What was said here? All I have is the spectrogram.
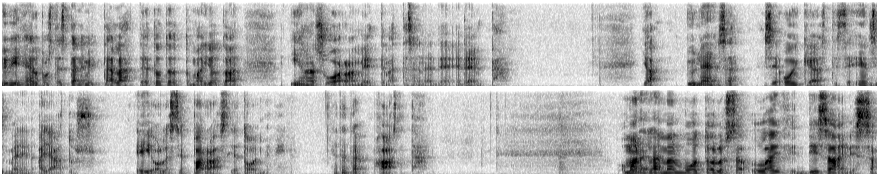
Hyvin helposti sitä nimittäin lähtee toteuttamaan jotain ihan suoraan miettimättä sen edempää. Ja yleensä se oikeasti se ensimmäinen ajatus ei ole se paras ja toimivin. Ja tätä haastetaan. Oman elämän muotoilussa life designissa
